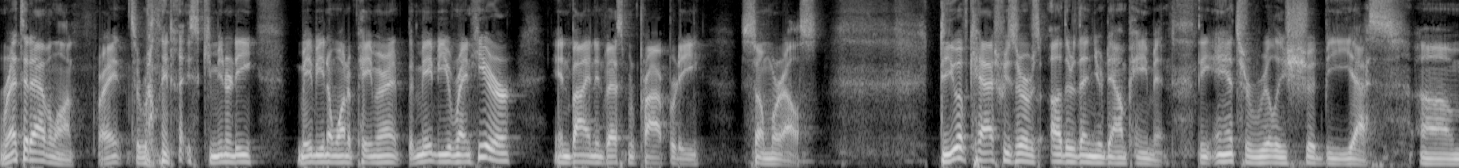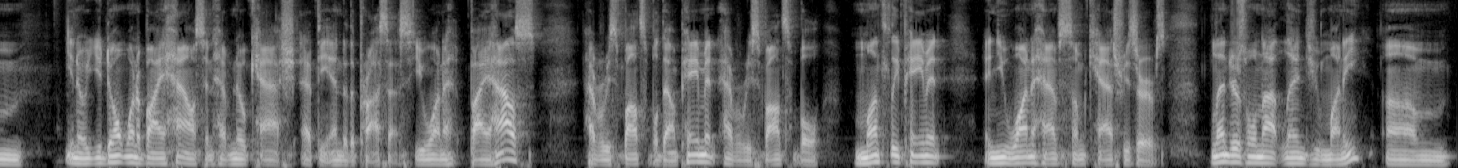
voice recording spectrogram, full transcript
rent at Avalon, right? It's a really nice community. Maybe you don't want to pay rent, but maybe you rent here and buy an investment property somewhere else. Do you have cash reserves other than your down payment? The answer really should be yes. Um, you know, you don't want to buy a house and have no cash at the end of the process. You want to buy a house, have a responsible down payment, have a responsible monthly payment, and you want to have some cash reserves. Lenders will not lend you money um,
